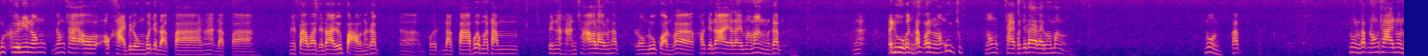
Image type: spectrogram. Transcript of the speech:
เมื่อคืนนี้น้องน้องชายเอาเอาข่ายไปลงเพื่อจะดักปลานะฮะดักปลาไม่ทราบว่าจะได้หรือเปล่านะครับอ่าเพื่อดักปลาเพื่อมาทำเป็นอาหารเช้าเรานะครับ ลองดูก่อนว่าเขาจะได้อะไรมามั่งนะครับนะไปดูกันครับว่าน้องอุ้ยน้องชายเขาจะได้อะไรมามั่งนู่นครับนู่นครับ น้องชายนู่น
